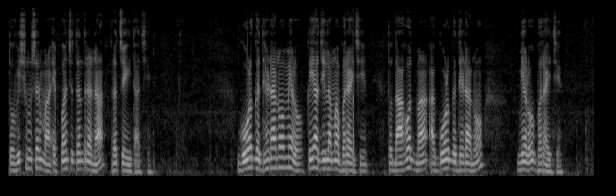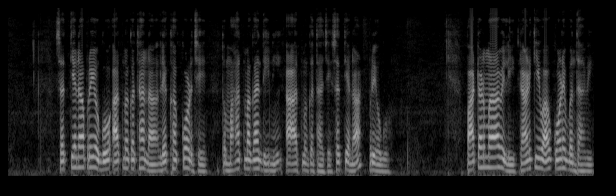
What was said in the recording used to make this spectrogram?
તો વિષ્ણુ શર્મા, એ પંચતંત્રના રચયિતા છે. ગોળ ગધેડાનો મેળો કયા જિલ્લામાં ભરાય છે? તો દાહોદમાં આ ગોળ ગધેડાનો મેળો ભરાય છે. સત્યના પ્રયોગો આત્મકથાના લેખક કોણ છે? તો મહાત્મા ગાંધીની આ આત્મકથા છે, સત્યના પ્રયોગો. પાટણમાં આવેલી રાણકી વાવ કોણે બંધાવી?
